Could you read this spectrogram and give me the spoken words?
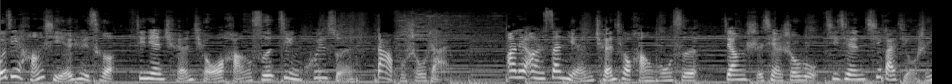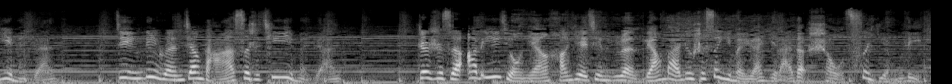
国际航协预测今年全球航司净亏损大幅收窄。二零二三年全球航空公司将实现收入七千七百九十亿美元净利润将达四十七亿美元。这是自二零一九年行业净利润两百六十四亿美元以来的首次盈利。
